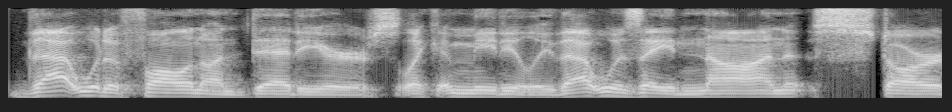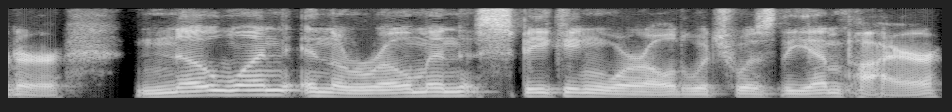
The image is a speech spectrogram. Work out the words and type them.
That would have fallen on dead ears like immediately. That was a non starter. No one in the Roman speaking world, which was the empire,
